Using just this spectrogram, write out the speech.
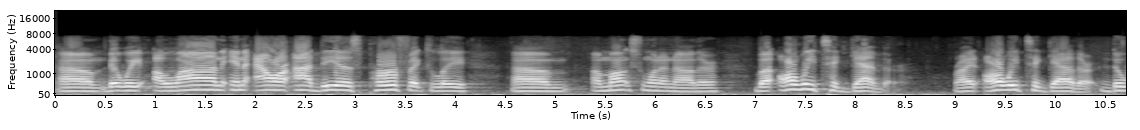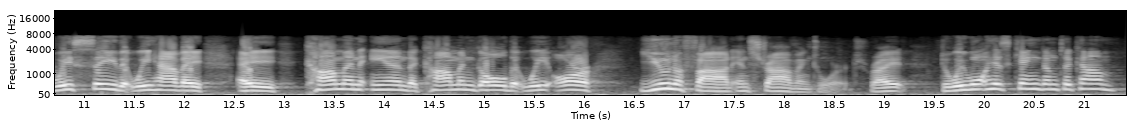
um, that we align in our ideas perfectly um, amongst one another. But are we together? Right? Are we together? Do we see that we have a a common end, a common goal that we are unified in striving towards? Right? Do we want His kingdom to come?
